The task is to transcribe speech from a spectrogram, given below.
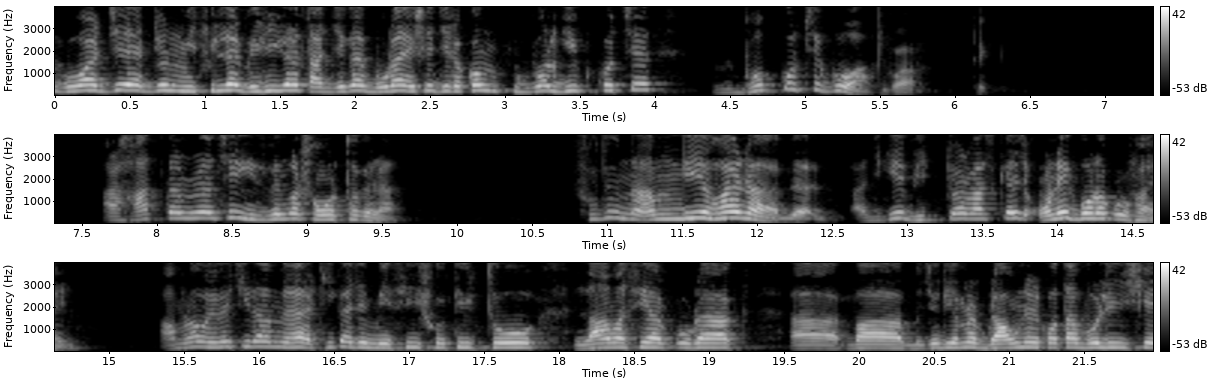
গোয়ার যে একজন মিডফিল্ডার বেরিয়ে গেল তার জায়গায় বোড়া এসে যেরকম ফুটবল গিফট করছে ভোগ করছে গোয়া। গোয়া ঠিক। আর হাত কামড়ে আছে ইস্ট বেঙ্গল সমর্থকেরা? শুধু নাম দিয়ে হয় না আজকে ভিক্টর ভাস্কেজ অনেক বড় প্রোফাইল আমরাও ভেবেছিলাম হ্যাঁ ঠিক আছে মেসি সতীর্থ লামাসিয়ার প্রোডাক্ট বা যদি আমরা ব্রাউনের কথা বলি সে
